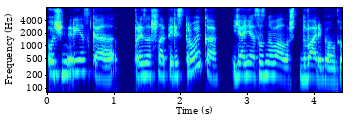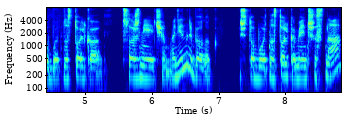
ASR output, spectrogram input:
очень резко произошла перестройка. Я не осознавала, что два ребенка будет настолько сложнее, чем один ребенок, и что будет настолько меньше сна.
